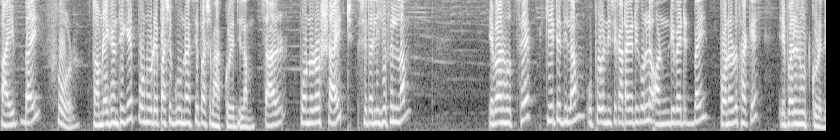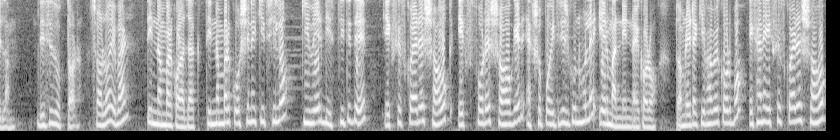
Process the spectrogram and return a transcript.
five by four তো আমরা এখান থেকে পনেরো পাশে গুণ আছে, পাশে ভাগ করে দিলাম। চার, পনেরো ষাট, সেটা লিখে ফেললাম। এবার হচ্ছে কেটে দিলাম, উপরে নিচে কাটাকাটি করলে অন ডিভাইডেড বাই পনেরো থাকে, এবারে রুট করে দিলাম। দিস ইজ উত্তর। চলো এবার তিন নাম্বার করা যাক। তিন নাম্বার কোশ্চেনে কি ছিল? কিউ এর বিস্তৃতিতে এক্স স্কোয়ারের সহগ এক্স ফোরের সহগের একশো পঁয়ত্রিশ গুণ হলে এর মান নির্ণয় করো। তো আমরা এটা কীভাবে করব? এখানে এক্স স্কোয়ারের সহগ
